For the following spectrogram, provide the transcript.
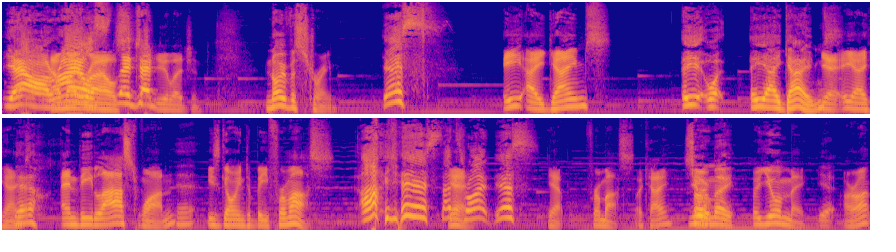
yeah, our mate Rails, Rails, legend. you legend, NovaStream, Yes. EA Games, E- what? EA Games? Yeah, EA games. Yeah. And the last one Yeah. is going to be from us. Ah, yes, that's Yeah. right. Yes. Yeah, from us. Okay. you and me. uh, You and me. Yeah. All right.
